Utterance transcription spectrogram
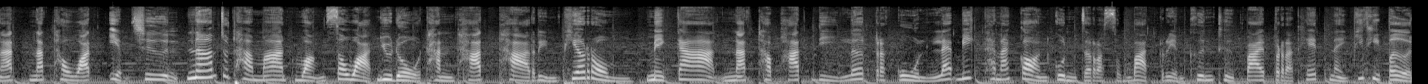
นัสนัทวัฒน์เอี่ยมชื่น น้ำจุธามาศหวังสวัสดิ์ยูโดทันทัศทารินเพียรม เมกานัทพัฒน์ดีเลิศตระกูล และบิ๊กธนกรกุลจรสสมบัติเตรียมขึ้นถือป้ายประเทศในพิธีเปิด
